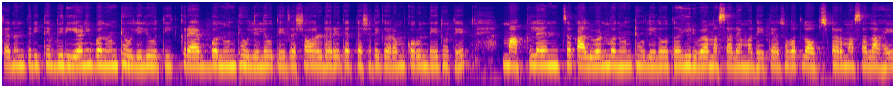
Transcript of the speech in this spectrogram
त्यानंतर इथे बिर्याणी बनवून ठेवलेली होती क्रॅब बनवून ठेवलेले होते. जशा ऑर्डर येतात तसे ते गरम करून देत होते. माकल्यांचं कालवण बनवून ठेवलेलं होतं हिरव्या मसाल्यामध्ये. त्यासोबत लॉबस्टर मसाला आहे.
